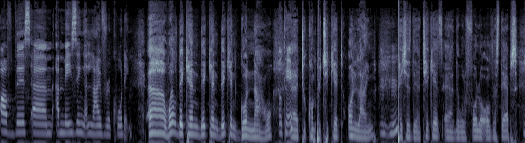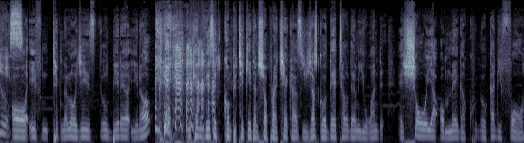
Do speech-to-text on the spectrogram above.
of this um, amazing live recording? uh, well they can they can they can go now Okay. Mm-hmm. uh, to CompuTicket online purchase their tickets uh, they will follow all the steps Yes. or if technology is still better you know you can visit CompuTicket and ShopRite checkers you just go there tell them you want a show ya Omega Khunou Kadi 4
